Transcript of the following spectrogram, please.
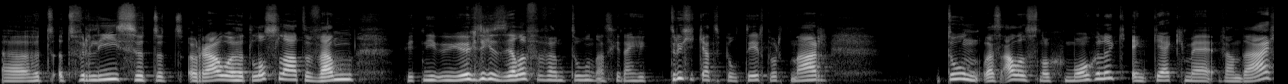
Uh, het, het verlies, het, het rouwen, het loslaten van, ik weet niet, je jeugdige zelf van toen, als je dan teruggecatapulteerd wordt naar toen was alles nog mogelijk en kijk mij vandaag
